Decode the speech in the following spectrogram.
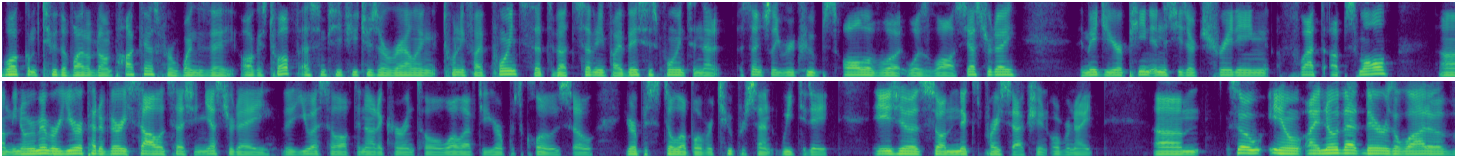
Welcome to the Vital Dawn podcast for Wednesday, August 12th. S&P futures are rallying 25 points. That's about 75 basis points, and that essentially recoups all of what was lost yesterday. The major European indices are trading flat up small. Um, you know, remember, Europe had a very solid session yesterday. The U.S. sell-off did not occur until well after Europe was closed, so Europe is still up over 2% week to date. Asia saw mixed price action overnight. Um, so, you know, I know that there is a lot of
